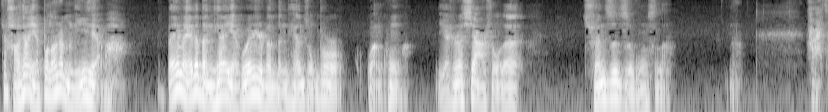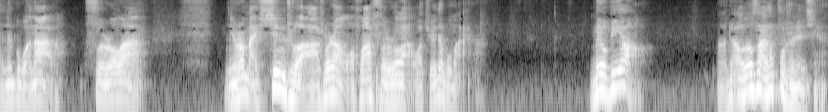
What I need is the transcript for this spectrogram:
这好像也不能这么理解吧？北美的本田也归日本本田总部管控啊，也是下属的全资子公司啊。嗨，咱就不管那个，四十多万，你说买新车啊，说让我花四十多万，我绝对不买的，没有必要啊。这奥德赛它不值这钱，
